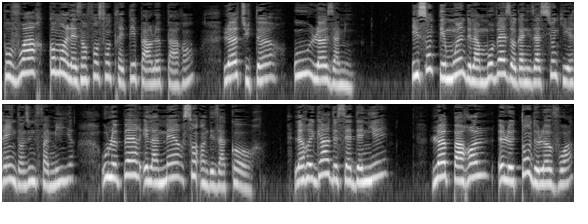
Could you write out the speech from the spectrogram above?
pour voir comment les enfants sont traités par leurs parents, leurs tuteurs ou leurs amis. Ils sont témoins de la mauvaise organisation qui règne dans une famille où le père et la mère sont en désaccord. Le regard de ces derniers, leurs paroles et le ton de leur voix,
